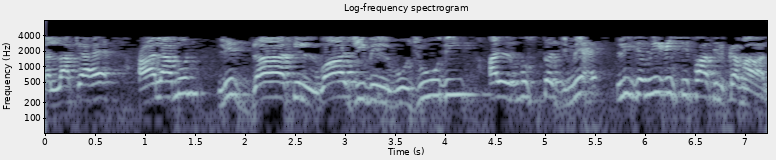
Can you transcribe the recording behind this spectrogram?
اللہ کیا ہے؟ عالم لذات الواجب الوجودی المستجمع لجمیع صفات الکمال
